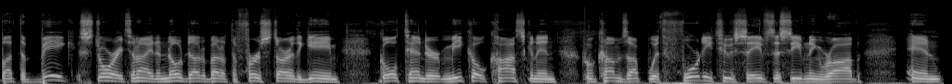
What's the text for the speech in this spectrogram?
But the big story tonight, and no doubt about it, the first star of the game, goaltender Mikko Koskinen, who comes up with 42 saves this evening, Rob. And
